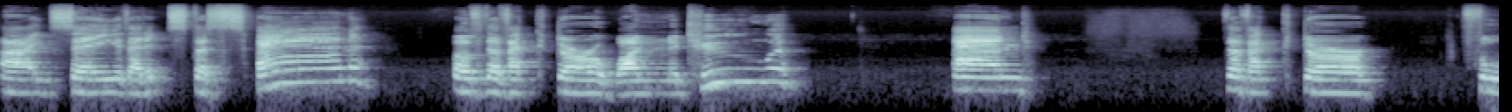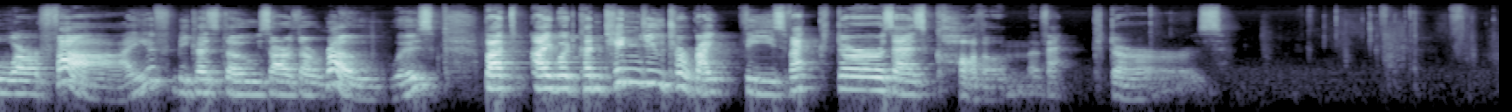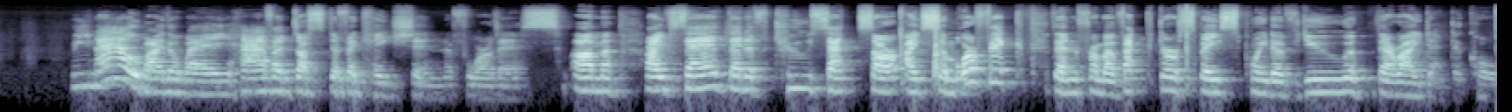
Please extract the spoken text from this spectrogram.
I'd say that it's the span of the vector 1, 2, and the vector 4, 5, because those are the rows. But I would continue to write these vectors as column vectors. We now, by the way, have a justification for this. Um, I've said that if two sets are isomorphic, then from a vector space point of view, they're identical.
